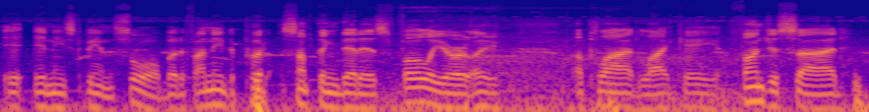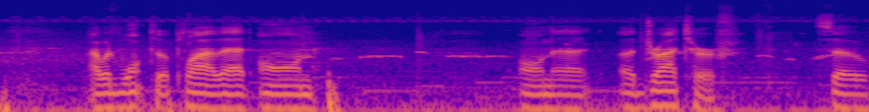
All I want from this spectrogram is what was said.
it, it, needs to be in the soil. But if I need to put something that is foliarly applied like a fungicide, I would want to apply that on on a, a dry turf. So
